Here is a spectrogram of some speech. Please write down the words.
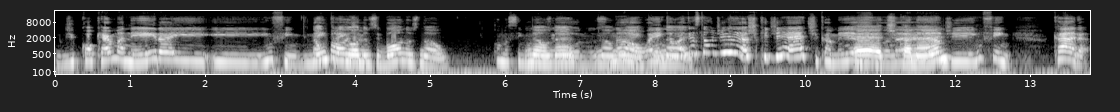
de qualquer maneira e, e, enfim, não Entra pode. em ônus e bônus? Não. Como assim, Não, ônus e né? bônus? Não, não entra, ainda não é uma questão de, acho que de ética mesmo, Ética, né? De, enfim. Cara,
